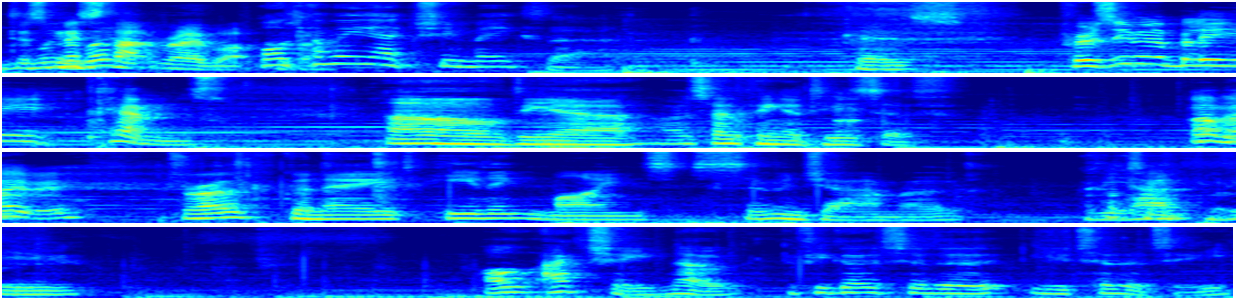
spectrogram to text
Dismiss what- that robot. What can we actually make there? Because. Presumably chems. Oh, yeah. I was hoping adhesive. Oh, maybe. Drug, grenade, healing, mines, syringe ammo. We have you. Oh, actually, no. If you go to the utility,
